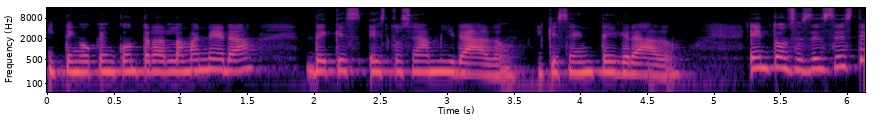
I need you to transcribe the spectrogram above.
y tengo que encontrar la manera de que esto sea mirado y que sea integrado. Entonces, desde este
